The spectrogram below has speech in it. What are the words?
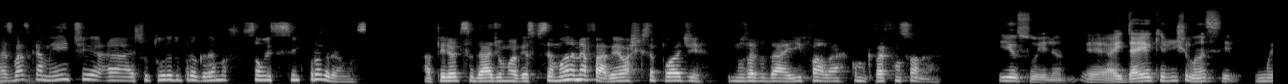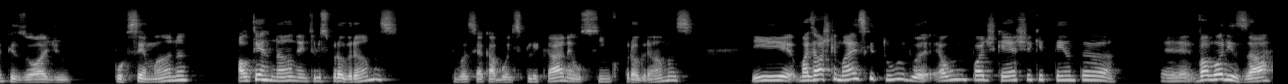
Mas basicamente a estrutura do programa são esses cinco programas. A periodicidade é uma vez por semana, né, Fábio? Eu acho que você pode nos ajudar aí e falar como que vai funcionar. Isso, William. É, a ideia é que a gente lance um episódio por semana, alternando entre os programas, que você acabou de explicar, né, os cinco programas. E, mas eu acho que mais que tudo, é um podcast que tenta é, valorizar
